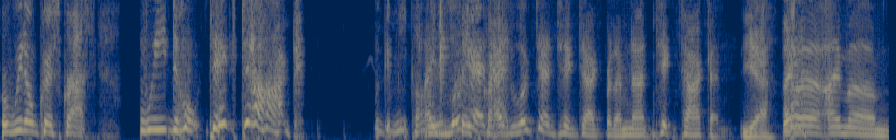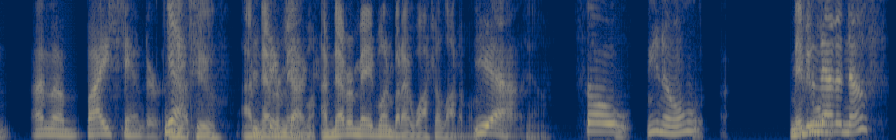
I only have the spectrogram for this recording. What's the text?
or we don't crisscross we don't TikTok. Look at me calling I it look at crisscross. I've looked at TikTok, but I'm not TikToking. Yeah, I'm a I'm a I'm a bystander. Yes. me too. I've To never TikTok. made one. I've never made one, but I watch a lot of them. Yeah. Yeah. So you know, Maybe isn't we'll- that enough?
